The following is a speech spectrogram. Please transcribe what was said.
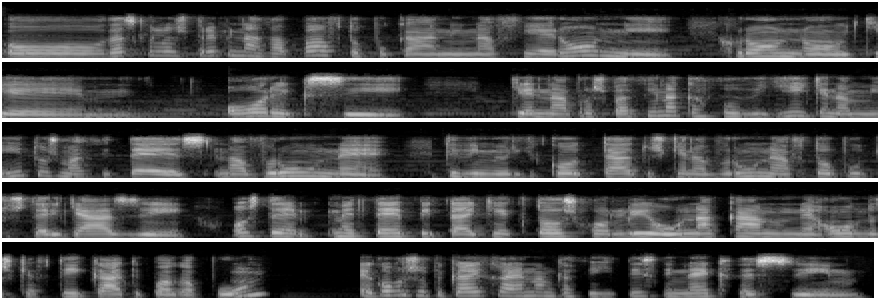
ο δάσκαλος πρέπει να αγαπά αυτό που κάνει, να αφιερώνει χρόνο και όρεξη και να προσπαθεί να καθοδηγεί και να μοιεί τους μαθητές να βρούνε τη δημιουργικότητά τους και να βρούνε αυτό που τους ταιριάζει, ώστε μετέπειτα και εκτός σχολείου να κάνουν όντως και αυτοί κάτι που αγαπούν. Εγώ προσωπικά είχα έναν καθηγητή στην έκθεση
